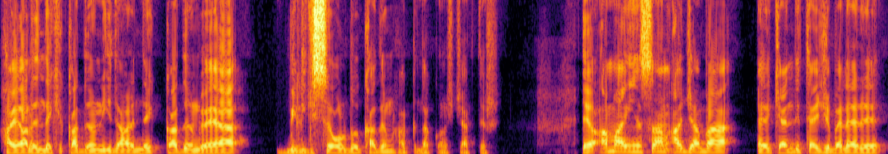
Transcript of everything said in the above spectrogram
hayalindeki kadın, idealindeki kadın veya bilgisi olduğu kadın hakkında konuşacaktır. E, ama insan acaba e, kendi tecrübeleri,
